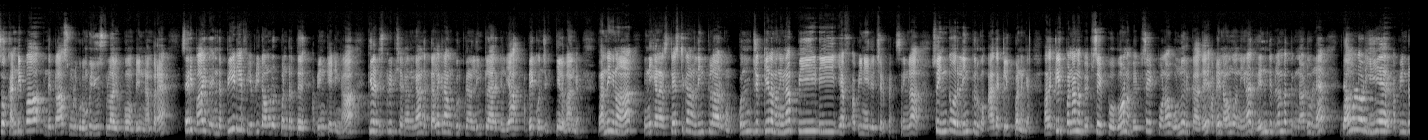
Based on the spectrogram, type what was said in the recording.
ஸோ கண்டிப்பாக இந்த கிளாஸ் உங்களுக்கு ரொம்ப யூஸ்ஃபுல்லாக இருக்கும் அப்படின்னு நம்புகிறேன் சரிப்பா இது இந்த பிடிஎஃப் எப்படி டவுன்லோட் பண்ணுறது அப்படின்னு கேட்டிங்கன்னா கீழே டிஸ்கிரிப்ஷன் வந்தீங்கன்னா அந்த டெலிகிராம் குரூப்புக்கான லிங்க்லாம் இருக்கு இல்லையா? அப்படியே கொஞ்சம் கீழே வாங்க. வந்தீங்கன்னா இன்னைக்கான டெஸ்ட்டுக்கான லிங்க்லாம் இருக்கும். கொஞ்சம் கீழே வந்தீங்கன்னா பிடிஎஃப் அப்படின்னு எழுதி வச்சுருப்பேன். சரிங்களா? ஸோ இங்கே ஒரு லிங்க் இருக்கும். அதை கிளிக் பண்ணுங்கள் அதை கிளிக் பண்ணால் நம்ம வெப்சைட் போகும். நம்ம வெப்சைட் போனால் ஒன்றும் இருக்காது. அப்படியே நவுந்து வந்தீங்கன்னா ரெண்டு விளம்பரத்துக்கு நடுவில் டவுன்லோட் இயர் அப்படின்ற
